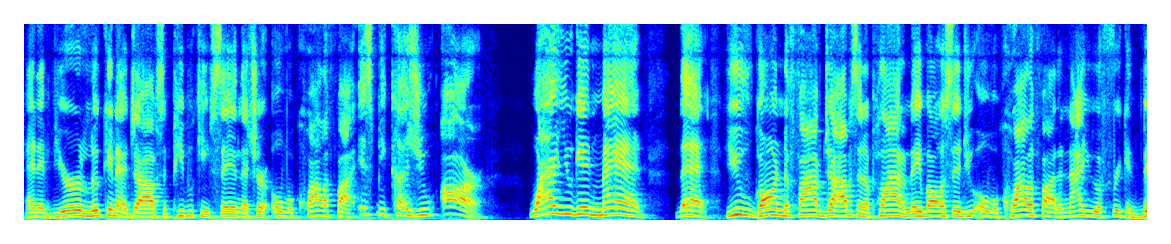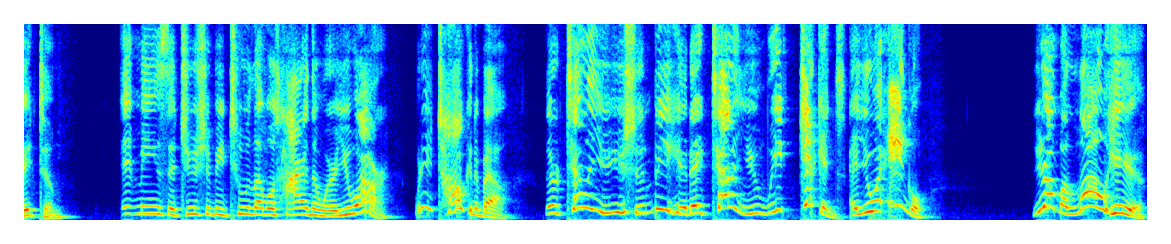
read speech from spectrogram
And if you're looking at jobs and people keep saying that you're overqualified it's because you are. Why are you getting mad that you've gone to five jobs and applied and they've all said you overqualified and now you're a freaking victim it means that you should be two levels higher than where you are what are you talking about they're telling you you shouldn't be here. They're telling you we chickens and you an eagle. You don't belong here.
